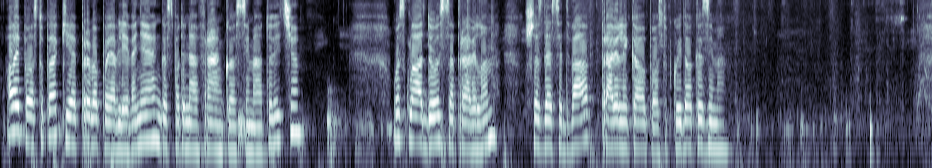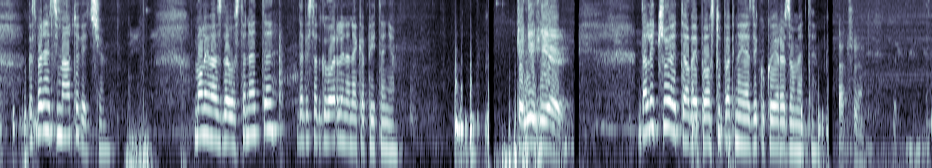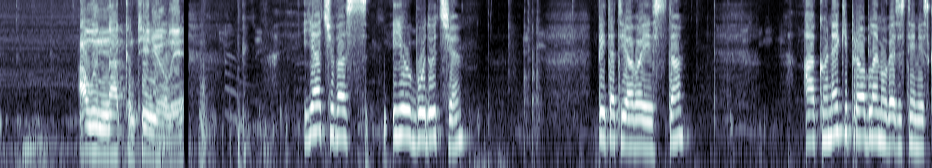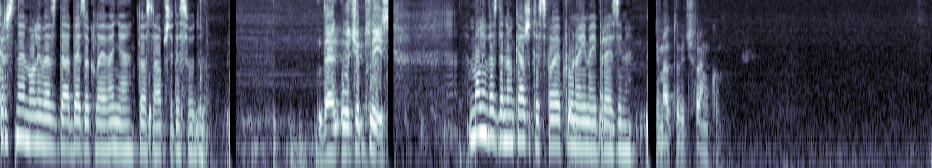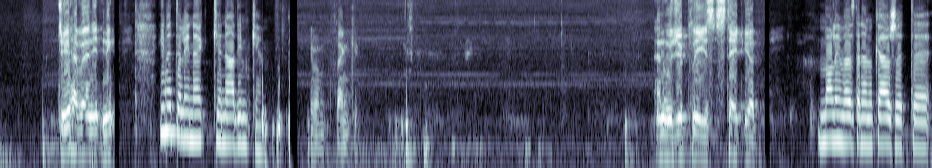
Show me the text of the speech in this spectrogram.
Ovaj postupak je prvo pojavljivanje gospodina Franko Simatovića u skladu sa pravilom 62 pravilnika o postupku i dokazima. Gospodine Simatoviću, molim vas da ustanete da biste odgovorili na neka pitanja. Can you hear? Da li čujete ovaj postupak na jeziku koji razumete? Ja čujem. I will not continually. Ja ću vas i u buduće pitati ovo isto. Ako neki problem u vezi s tim iskrsne, molim vas da bez oklevanja to saopštite sudu. Then would you please? Molim vas da nam kažete svoje puno ime i prezime. Simatović Franko. Do you have any? Imate li neke nadimke? Imam Franki. And would you please state your Molim vas da nam kažete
